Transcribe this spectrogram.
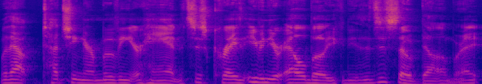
without touching or moving your hand. It's just crazy. Even your elbow you can use. It's just so dumb, right?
